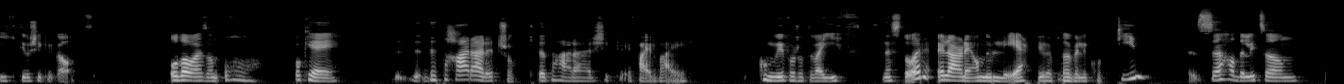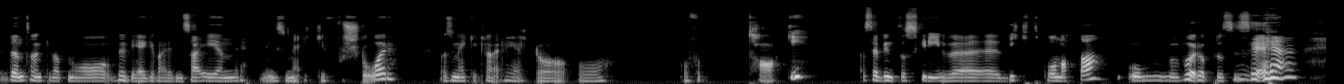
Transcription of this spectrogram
gikk det jo skikkelig galt. Og da var jeg sånn Å, OK. Dette her er et sjokk. Dette her er skikkelig feil vei. Kommer vi fortsatt til å være gift neste år, eller er det annullert i løpet av veldig kort tid? Så jeg hadde litt sånn den tanken at nå beveger verden seg i en retning som jeg ikke forstår, og som jeg ikke klarer helt å, å, å få tak i. Altså jeg begynte å skrive dikt på natta om, for å prosessere. Mm.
